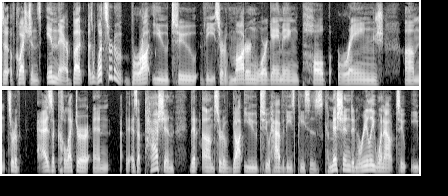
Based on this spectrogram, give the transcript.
to, of questions in there, but what sort of brought you to the sort of modern wargaming pulp range, um, sort of as a collector and as a passion that um, sort of got you to have these pieces commissioned and really went out to, you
